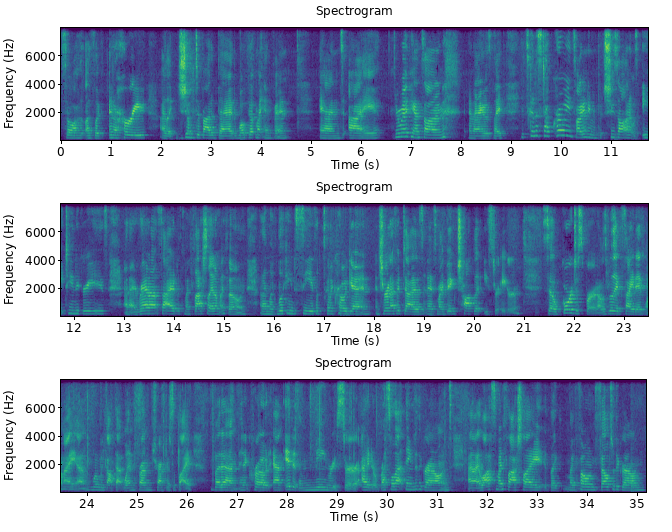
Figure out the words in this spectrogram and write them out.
so I was like in a hurry. I like jumped up out of bed, woke up my infant, and I threw my pants on and I was like, it's gonna stop crowing. So I didn't even put shoes on. It was 18 degrees and I ran outside with my flashlight on my phone and I'm like looking to see if it's gonna crow again. And sure enough, it does. And it's my big chocolate Easter egger. So gorgeous bird. I was really excited when I um, when we got that one from Tractor Supply. But um, and it crowed and it is a mean rooster. I had to wrestle that thing to the ground and I lost my flashlight. It, like my phone fell to the ground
